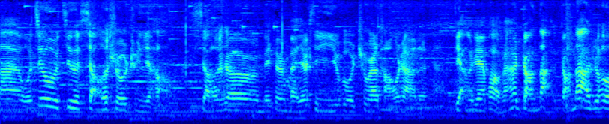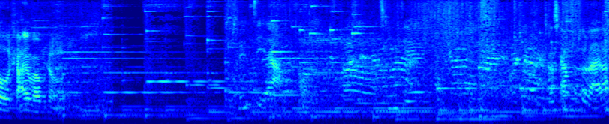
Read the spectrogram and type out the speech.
哎，我就记得小的时候春节好，小的时候没事买件新衣服，吃块糖果啥的，点个鞭炮。反正长大长大之后啥也玩不成了。春节啊。都想不出来了。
